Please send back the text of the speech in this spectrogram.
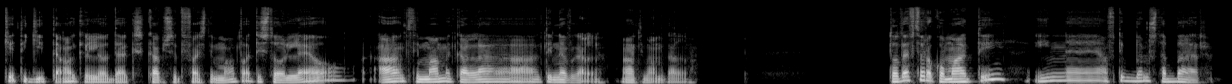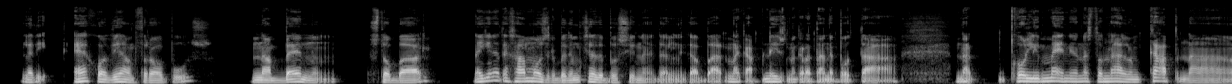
και την κοιτάω και λέω εντάξει κάποιος θα τη φάει στη μάπα, της το λέω, αν θυμάμαι καλά την έβγαλα, αν θυμάμαι καλά. Το δεύτερο κομμάτι είναι αυτοί που μπαίνουν στα μπαρ. Δηλαδή έχω δει ανθρώπους να μπαίνουν στο μπαρ να γίνεται χαμός ρε παιδί μου, ξέρετε πώς είναι τα ελληνικά μπαρ, να καπνίζουν, να κρατάνε ποτά, να κολλημένοι ένας στον άλλον, κάπνα,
